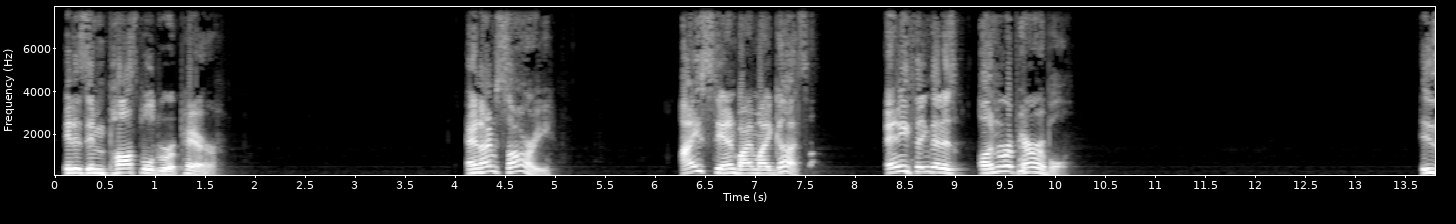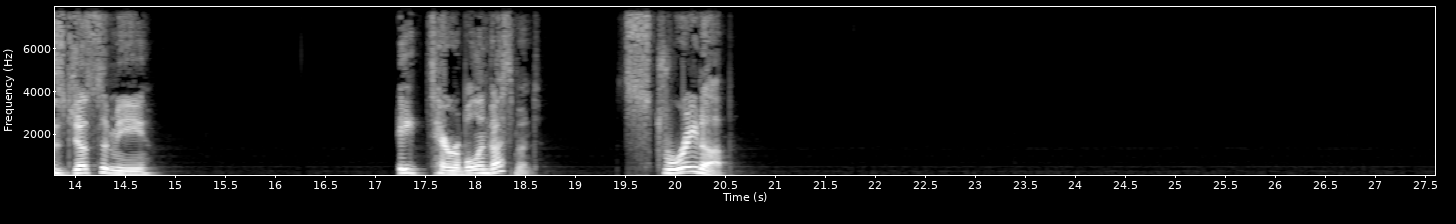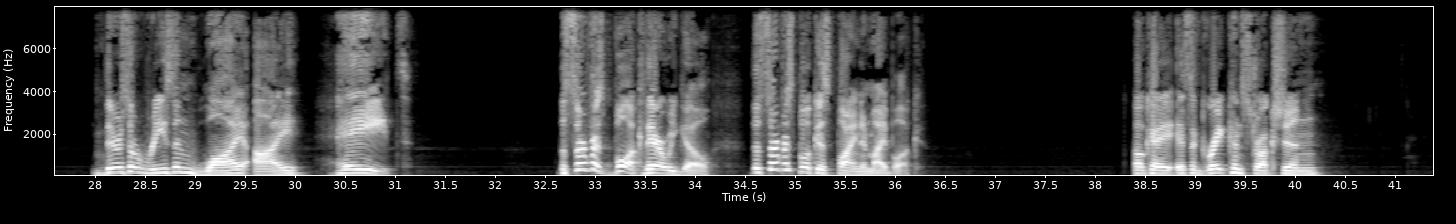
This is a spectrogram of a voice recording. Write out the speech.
It is impossible to repair. And I'm sorry. I stand by my guts. Anything that is unrepairable is just to me a terrible investment. Straight up. There's a reason why I hate the Surface Book. There we go. The Surface Book is fine in my book. Okay, it's a great construction.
